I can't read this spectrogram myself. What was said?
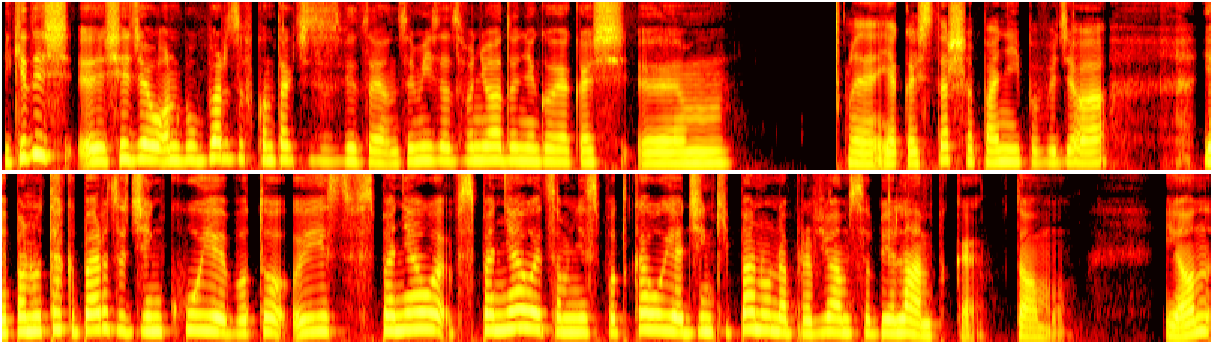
I kiedyś e, siedział, on był bardzo w kontakcie ze zwiedzającymi i zadzwoniła do niego jakaś, e, jakaś starsza pani i powiedziała, ja panu tak bardzo dziękuję, bo to jest wspaniałe, wspaniałe, co mnie spotkało. Ja dzięki panu naprawiłam sobie lampkę w domu. I on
